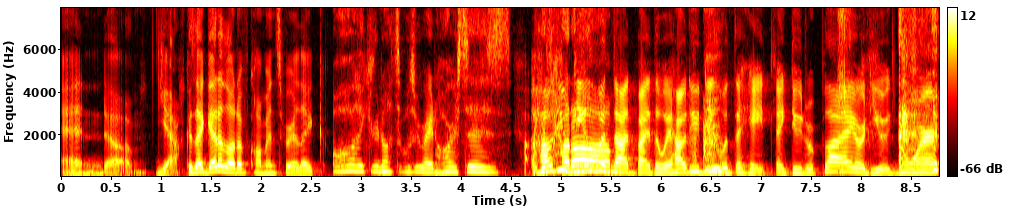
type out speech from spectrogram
and um yeah because i get a lot of comments where like oh like you're not supposed to ride horses like, How do you deal with that by the way? How do you deal with the hate? Like do you reply or do you ignore?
